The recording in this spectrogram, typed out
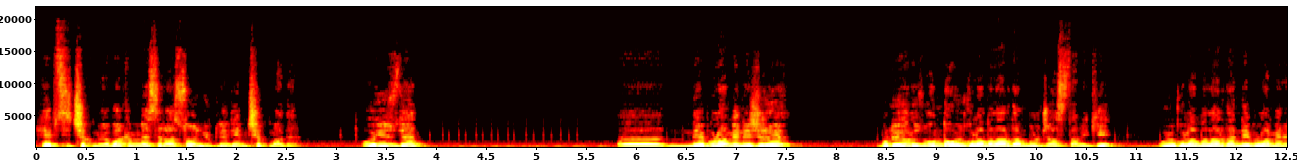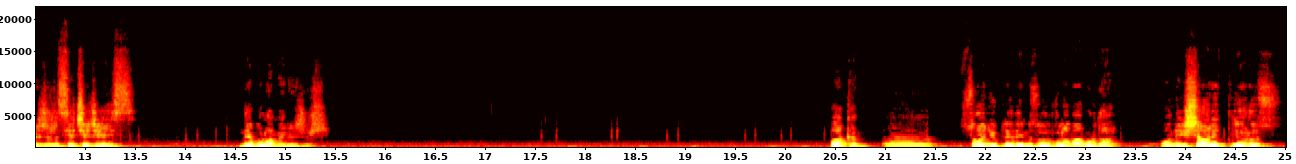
hepsi çıkmıyor. Bakın mesela son yüklediğim çıkmadı. O yüzden e, Nebula Manager'ı buluyoruz. Onu da uygulamalardan bulacağız tabii ki. Uygulamalarda Nebula Manager'ı seçeceğiz. Nebula Manager. Bakın e, son yüklediğimiz uygulama burada. Onu işaretliyoruz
